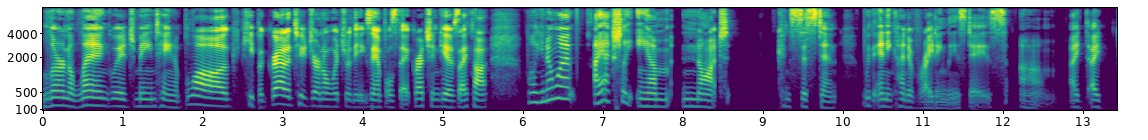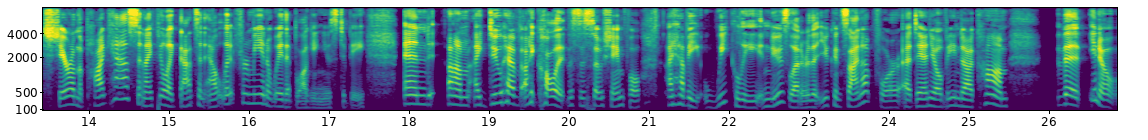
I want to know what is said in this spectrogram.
learn a language, maintain a blog, keep a gratitude journal, which are the examples that Gretchen gives, I thought, well, you know what? I actually am not consistent with any kind of writing these days. Um, I, I, share on the podcast, and I feel like that's an outlet for me in a way that blogging used to be. And um, I do have, I call it, this is so shameful, I have a weekly newsletter that you can sign up for at daniellebean.com that you know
